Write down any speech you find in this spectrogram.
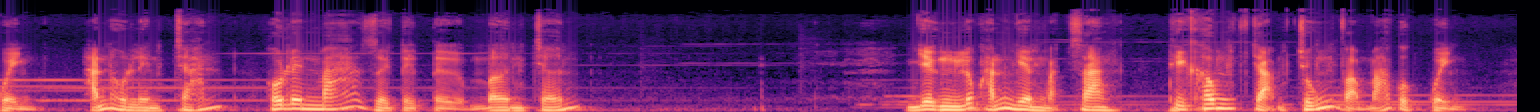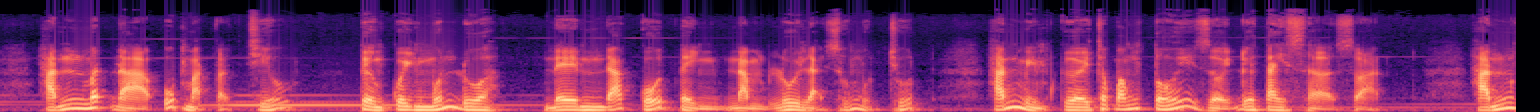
Quỳnh, hắn hôn lên trán, hôn lên má rồi từ từ mơn trớn. Nhưng lúc hắn nghiêng mặt sang thì không chạm trúng vào má của Quỳnh. Hắn mất đà úp mặt vào chiếu, tưởng Quỳnh muốn đùa nên đã cố tình nằm lui lại xuống một chút. Hắn mỉm cười trong bóng tối rồi đưa tay sờ soạn. Hắn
